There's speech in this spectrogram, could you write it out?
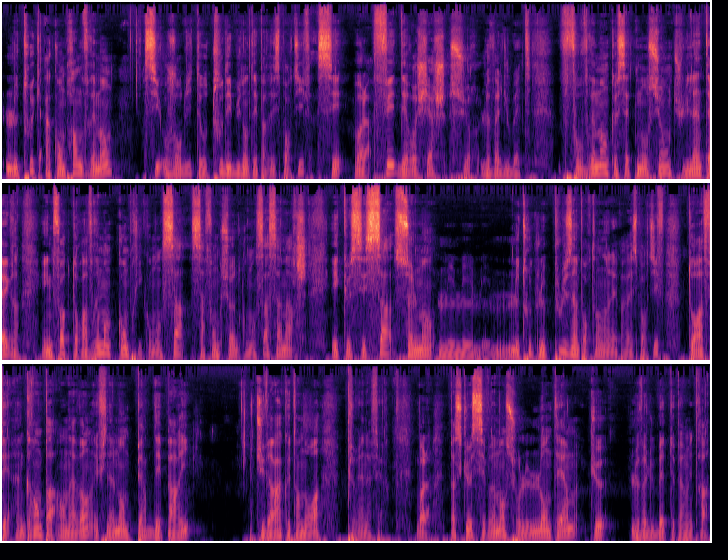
Le truc à comprendre vraiment, si aujourd'hui tu es au tout début dans tes paris sportifs, c'est voilà, fais des recherches sur le value bet. Faut vraiment que cette notion tu l'intègres et une fois que tu auras vraiment compris comment ça ça fonctionne, comment ça ça marche et que c'est ça seulement le, truc le plus important dans les paris sportifs, tu auras fait un grand pas en avant et finalement perdre des paris tu verras que tu n'en auras plus rien à faire. Voilà, parce que c'est vraiment sur le long terme que le value bet te permettra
